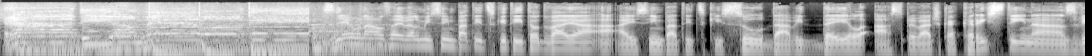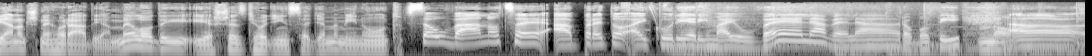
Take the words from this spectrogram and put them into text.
Rádio Melody. Znejú naozaj veľmi sympaticky títo dvaja a aj sympatickí sú David Dale a speváčka Kristýna z Vianočného rádia Melody. Je 6 hodín 7 minút. Sú Vánoce a preto aj kuriéri majú veľa, veľa roboty. No. Uh,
